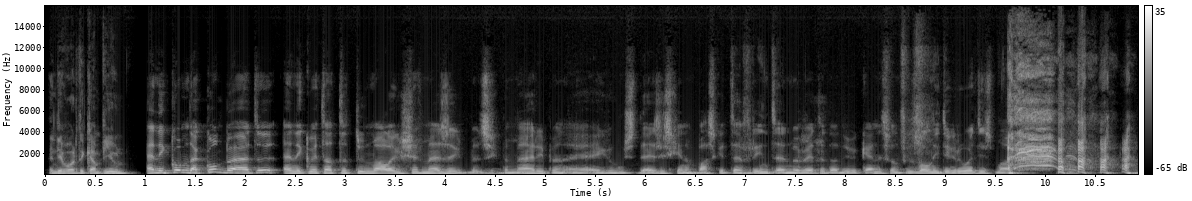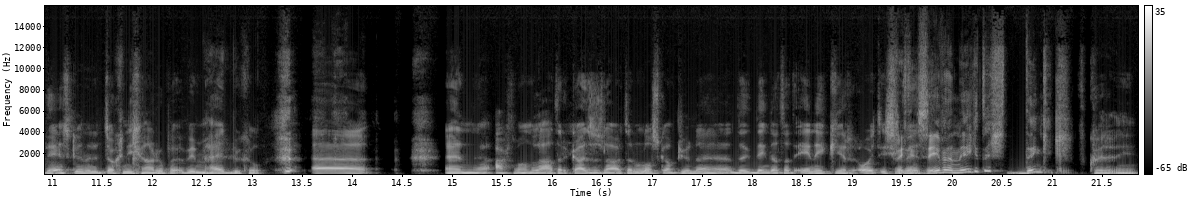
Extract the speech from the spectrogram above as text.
En die worden kampioen. En ik kom dat kot buiten en ik weet dat de toenmalige chef mij zich, zich bij mij riep en, hey, hey, jongens, deze is geen basket, hè, vriend. En we weten dat uw kennis van het voetbal niet te groot is, maar deze kunnen we toch niet gaan roepen. Wim Heidbuchel. Eh, en eh, acht maanden later, Kaiserslautern, los kampioen. Hè. De- Ik denk dat dat de enige keer ooit is geweest. 1997, denk ik. Ik weet het niet.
